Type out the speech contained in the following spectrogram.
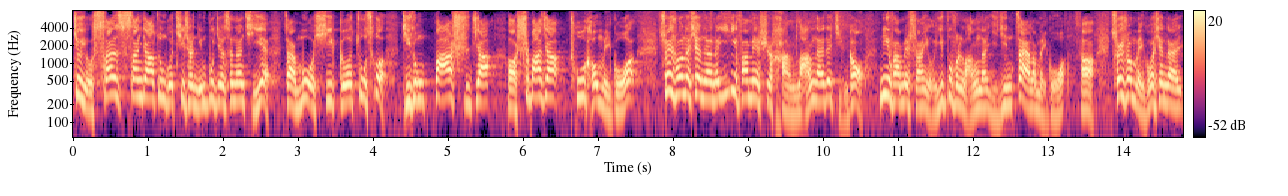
就有三十三家中国汽车零部件生产企业在墨西哥注册，其中八十家啊，十八家出口美国。所以说呢，现在呢，一方面是喊狼来的警告，另一方面实际上有一部分狼呢已经在了美国啊。所以说，美国现在。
